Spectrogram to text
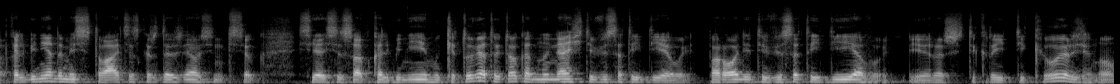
apkalbinėdami situacijas, kas dažniausiai tiesiog siejasi su apkalbinėjimu kitų vietoj to, kad nunešti visą tai Dievui, parodyti visą tai Dievui. Ir aš tikrai tikiu ir žinau,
